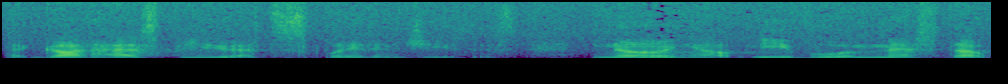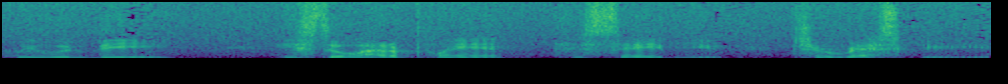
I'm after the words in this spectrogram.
that God has for you as displayed in Jesus. Knowing how evil and messed up we would be, He still had a plan to save you, to rescue you.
